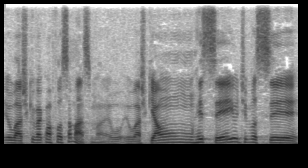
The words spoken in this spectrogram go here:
eu acho que vai com a força máxima. Eu, eu acho que há um receio de você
